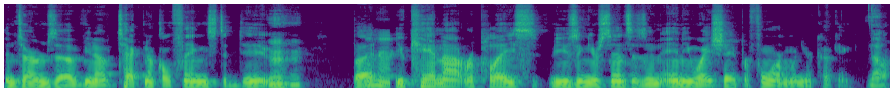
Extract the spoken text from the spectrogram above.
in terms of you know technical things to do Mhm. but Mhm. you cannot replace using your senses in any way, shape, or form when you're cooking. No,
